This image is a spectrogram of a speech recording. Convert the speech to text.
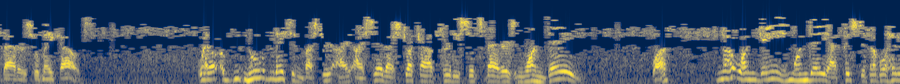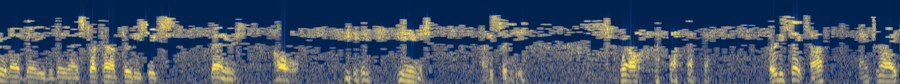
batters who make outs. Well, no, listen, Buster. I, I said I struck out 36 batters in one day. What? Not one game, one day. I pitched a doubleheader that day, the day I struck out 36 batters. Oh, yes. I see. Well, 36, huh? that's right.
